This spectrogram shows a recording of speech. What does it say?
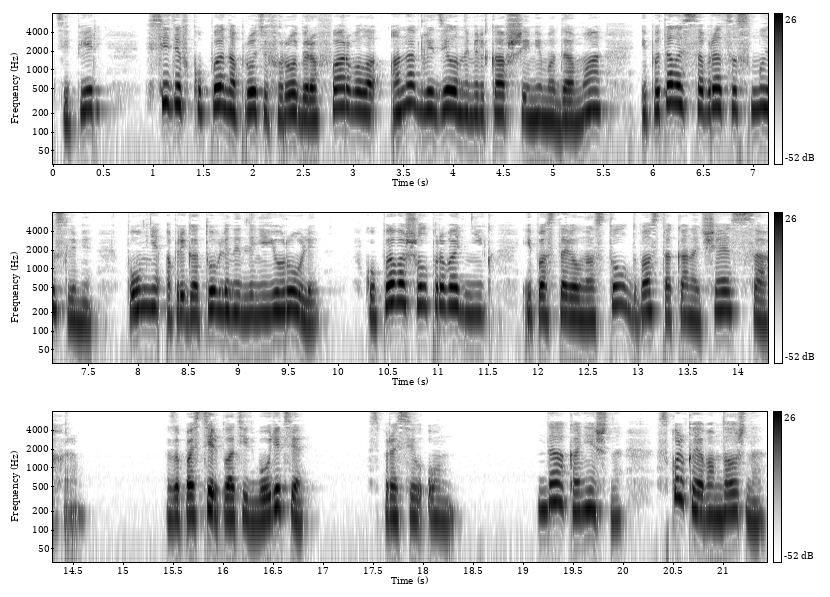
Теперь, сидя в купе напротив Робера Фарвелла, она глядела на мелькавшие мимо дома и пыталась собраться с мыслями, помня о приготовленной для нее роли. В купе вошел проводник и поставил на стол два стакана чая с сахаром. «За постель платить будете?» — спросил он. — Да, конечно. Сколько я вам должна?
